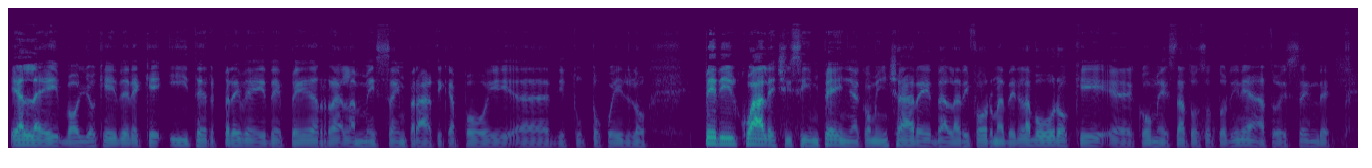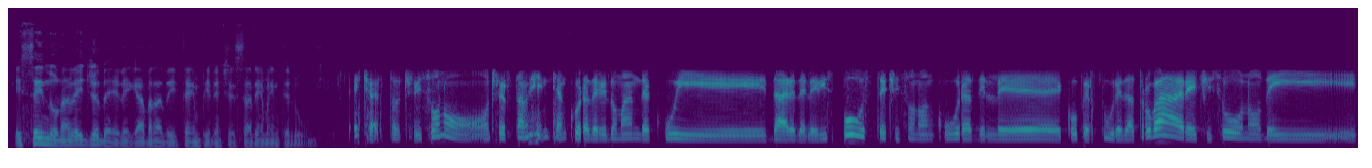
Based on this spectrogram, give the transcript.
E a lei voglio chiedere che ITER prevede per la messa in pratica poi eh, di tutto quello per il quale ci si impegna a cominciare dalla riforma del lavoro che, eh, come è stato sottolineato, essendo, essendo una legge delega avrà dei tempi necessariamente lunghi. E certo, ci sono certamente ancora delle domande a cui dare delle risposte, ci sono ancora delle coperture da trovare, ci sono dei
